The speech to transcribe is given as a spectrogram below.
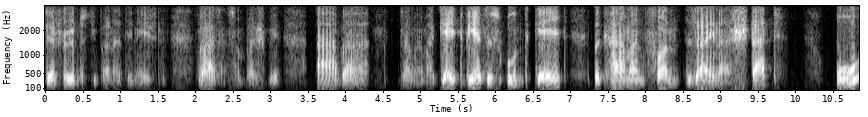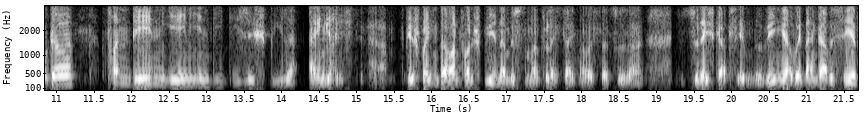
sehr schönes, die Panathenaischen Vasen zum Beispiel. Aber sagen wir mal, Geldwertes und Geld bekam man von seiner Stadt oder von denjenigen, die diese Spiele eingerichtet haben. Wir sprechen dauernd von Spielen, da müsste man vielleicht gleich mal was dazu sagen. Zunächst gab es eben nur wenige, aber dann gab es sehr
